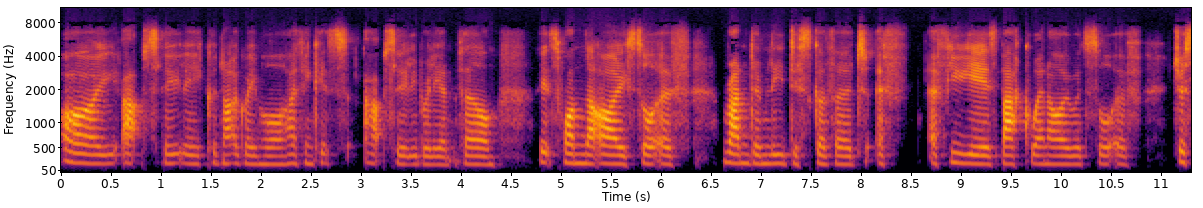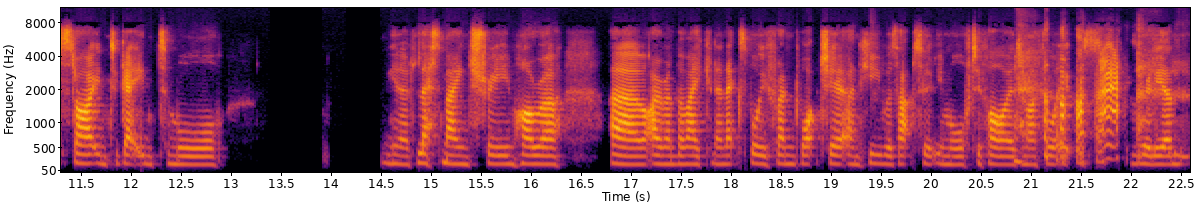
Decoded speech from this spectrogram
I absolutely could not agree more. I think it's absolutely brilliant film. It's one that I sort of randomly discovered a, f- a few years back when I was sort of just starting to get into more, you know, less mainstream horror. Uh, I remember making an ex-boyfriend watch it, and he was absolutely mortified, and I thought it was brilliant.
